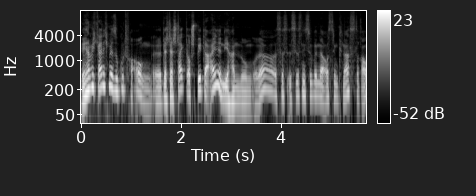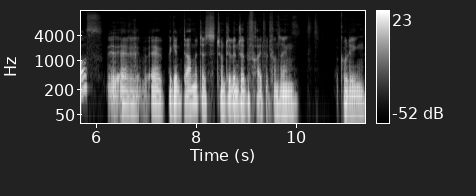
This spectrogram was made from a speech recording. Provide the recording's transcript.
Den habe ich gar nicht mehr so gut vor Augen. Äh, der, der steigt auch später ein in die Handlung, oder? Ist das, ist das nicht so, wenn er aus dem Knast raus? Er, er beginnt damit, dass John Dillinger befreit wird von seinen Kollegen.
